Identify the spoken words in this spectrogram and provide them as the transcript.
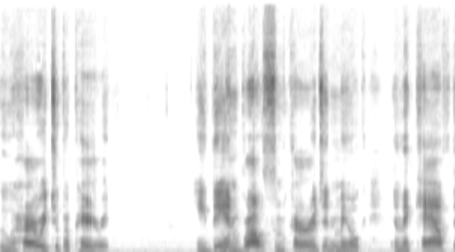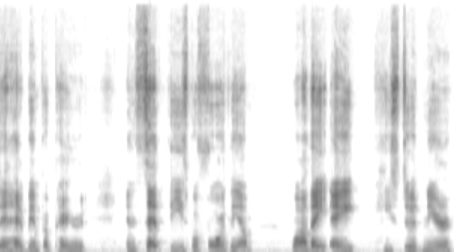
who hurried to prepare it. He then brought some curds and milk and the calf that had been prepared, and set these before them. While they ate, he stood near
